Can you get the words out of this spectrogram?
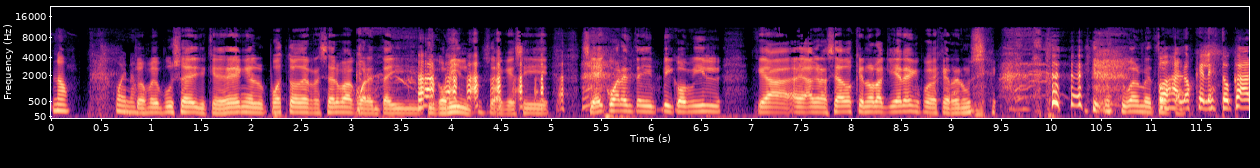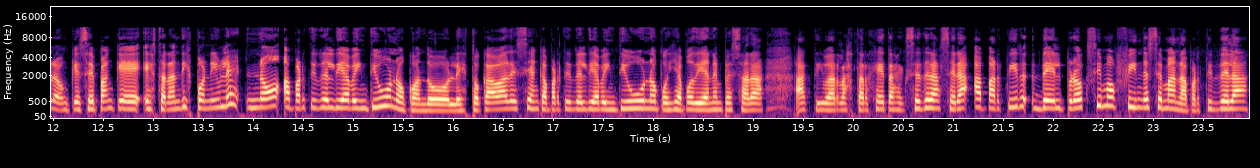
No. No. Bueno. Yo me puse quedé en el puesto de reserva 40 y pico mil. O sea que si, si hay 40 y pico mil que a- agraciados que no la quieren, pues que renuncie. Igual me Pues a los que les tocaron, que sepan que estarán disponibles no a partir del día 21. Cuando les tocaba decían que a partir del día 21 pues ya podían empezar a activar las tarjetas, etcétera. Será a partir del próximo fin de semana, a partir de la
